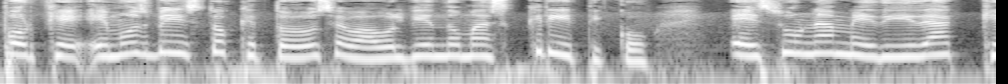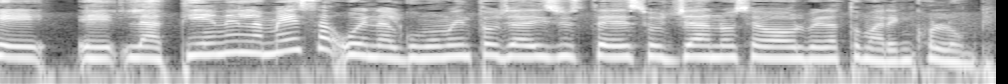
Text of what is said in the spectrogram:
porque hemos visto que todo se va volviendo más crítico. ¿Es una medida que eh, la tiene en la mesa o en algún momento ya dice usted eso ya no se va a volver a tomar en Colombia?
